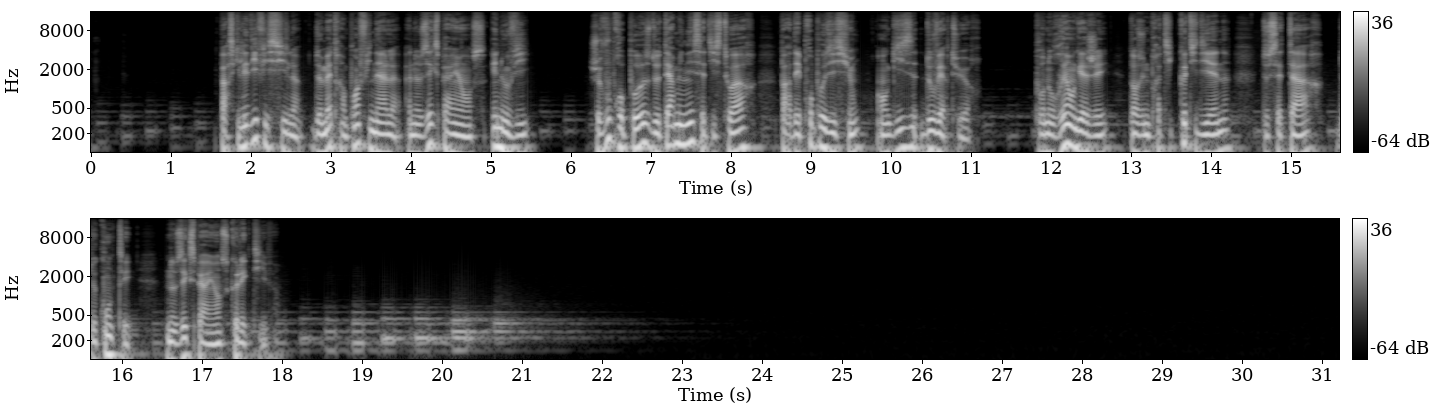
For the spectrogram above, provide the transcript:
Parce qu'il est difficile de mettre un point final à nos expériences et nos vies, je vous propose de terminer cette histoire par des propositions en guise d'ouverture, pour nous réengager dans une pratique quotidienne de cet art de compter nos expériences collectives.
